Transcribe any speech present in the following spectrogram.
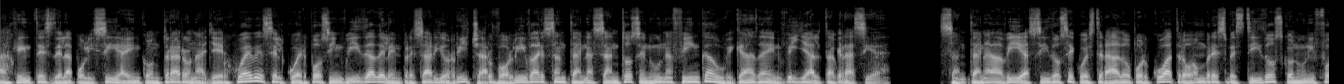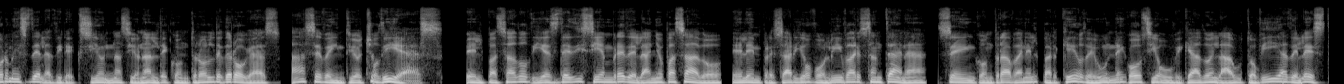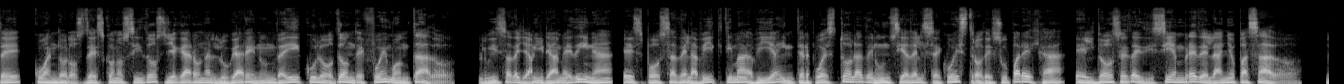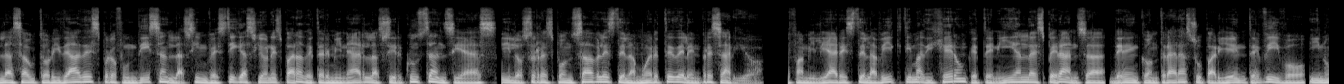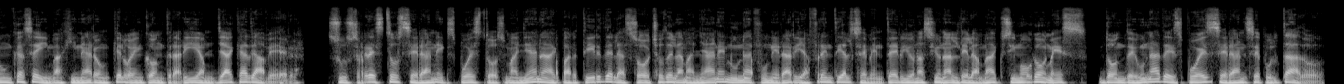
agentes de la policía encontraron ayer jueves el cuerpo sin vida del empresario Richard Bolívar Santana Santos en una finca ubicada en Villa Altagracia. Santana había sido secuestrado por cuatro hombres vestidos con uniformes de la Dirección Nacional de Control de Drogas, hace 28 días. El pasado 10 de diciembre del año pasado, el empresario Bolívar Santana, se encontraba en el parqueo de un negocio ubicado en la autovía del Este, cuando los desconocidos llegaron al lugar en un vehículo donde fue montado. Luisa de Yanira Medina, esposa de la víctima, había interpuesto la denuncia del secuestro de su pareja, el 12 de diciembre del año pasado. Las autoridades profundizan las investigaciones para determinar las circunstancias y los responsables de la muerte del empresario. Familiares de la víctima dijeron que tenían la esperanza de encontrar a su pariente vivo y nunca se imaginaron que lo encontrarían ya cadáver. Sus restos serán expuestos mañana a partir de las 8 de la mañana en una funeraria frente al Cementerio Nacional de la Máximo Gómez, donde una después serán sepultados.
